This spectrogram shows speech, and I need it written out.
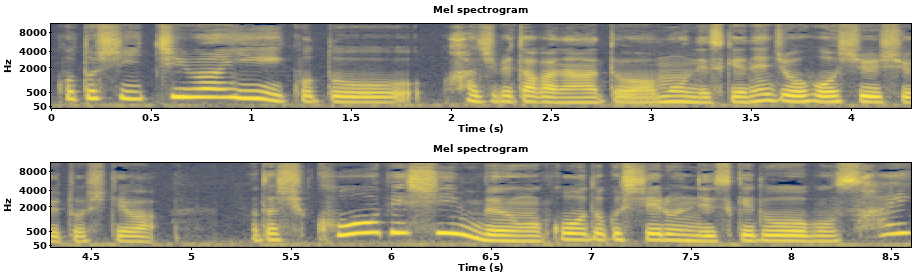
今年一番いいことを始めたかなとは思うんですけどね情報収集としては。私神戸新聞を購読してるんですけどもう最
